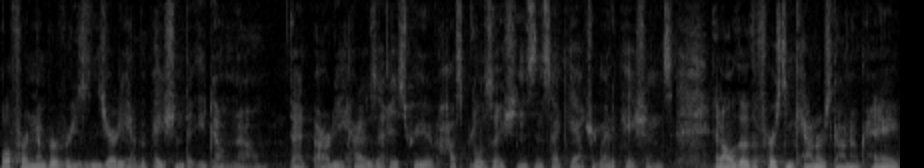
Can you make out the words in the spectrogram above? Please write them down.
Well, for a number of reasons. You already have a patient that you don't know that already has a history of hospitalizations and psychiatric medications. And although the first encounter's gone okay,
